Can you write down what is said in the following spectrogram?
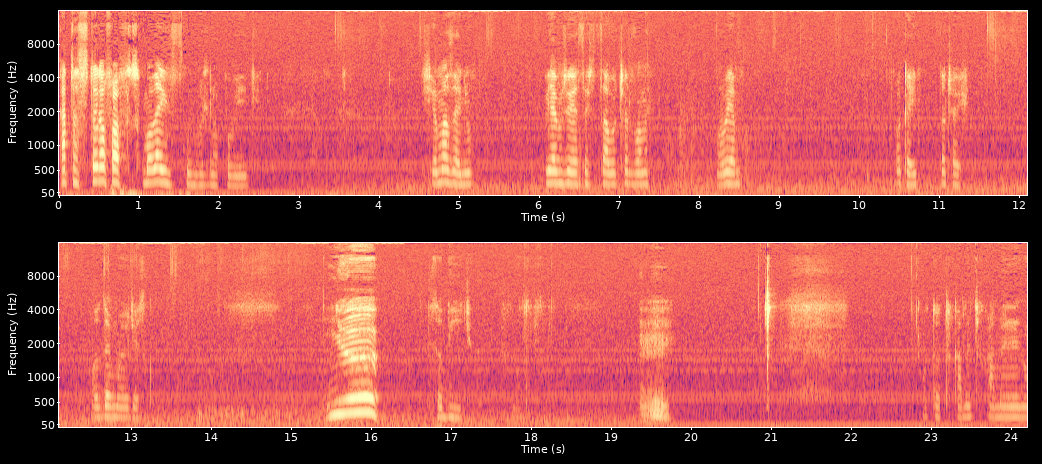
Katastrofa w Smoleńsku, można powiedzieć. Siema, Zeniu. Wiem, że jesteś cały czerwony. No wiem. Okej, to cześć. Oddaj moje dziecko. Nie! Zabić. No to czekamy, czekamy, no.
